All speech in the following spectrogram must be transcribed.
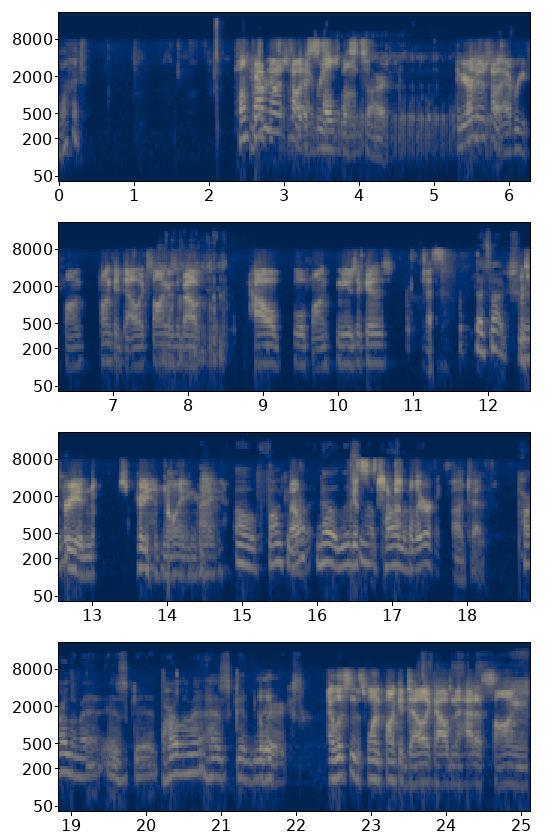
What? Punk Have you ever noticed how every soloists song- are. Have you ever noticed how every funk funkadelic song is about how cool funk music is? Yes. That's not true. It's pretty anno- it's pretty annoying, right? Oh, Funkadelic. Well, no, Because listen it's to about the lyrical content. Parliament is good. Parliament has good lyrics. I listened to this one funkadelic album that had a song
